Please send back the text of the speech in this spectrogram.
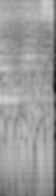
numbers.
